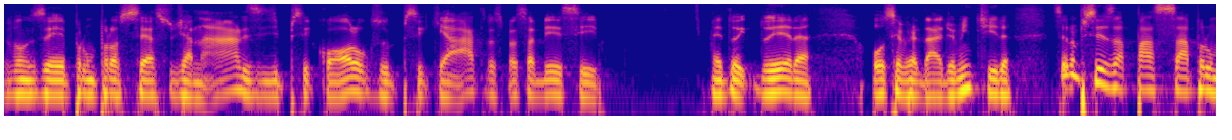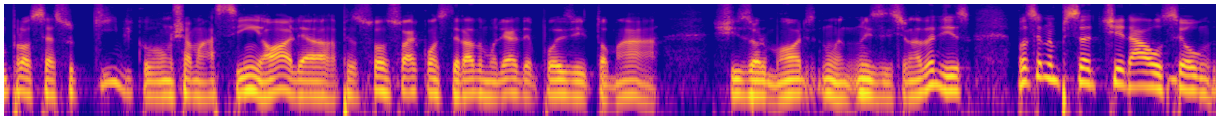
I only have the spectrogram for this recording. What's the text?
vamos dizer, por um processo de análise de psicólogos ou psiquiatras para saber se é doideira ou se é verdade ou mentira. Você não precisa passar por um processo químico, vamos chamar assim. Olha, a pessoa só é considerada mulher depois de tomar X hormônios. Não, não existe nada disso. Você não precisa tirar o seu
